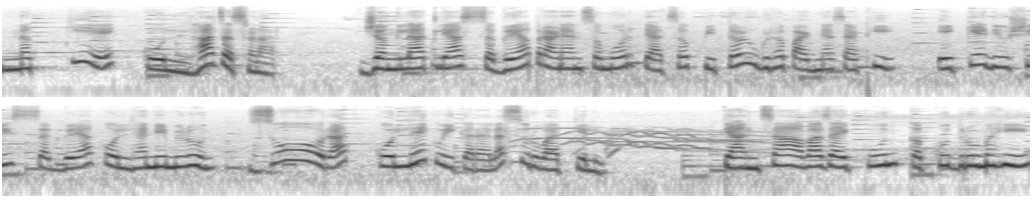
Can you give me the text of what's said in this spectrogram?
नक्की एक कोल्हाच असणार. जंगलातल्या सगळ्या प्राण्यांसमोर त्याचं पितळ उघडं पाडण्यासाठी एके दिवशी सगळ्या कोल्ह्यांनी मिळून जोरात कोल्हेकुई करायला सुरुवात केली. त्यांचा आवाज ऐकून ककुद्रुमही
